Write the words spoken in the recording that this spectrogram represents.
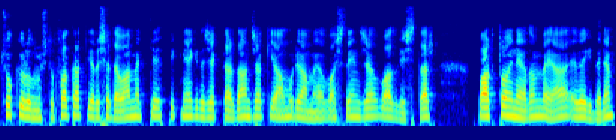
çok yorulmuştu fakat yarışa devam etti. Pikniğe gideceklerdi ancak yağmur yağmaya başlayınca vazgeçtiler. Parkta oynayalım veya eve gidelim.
